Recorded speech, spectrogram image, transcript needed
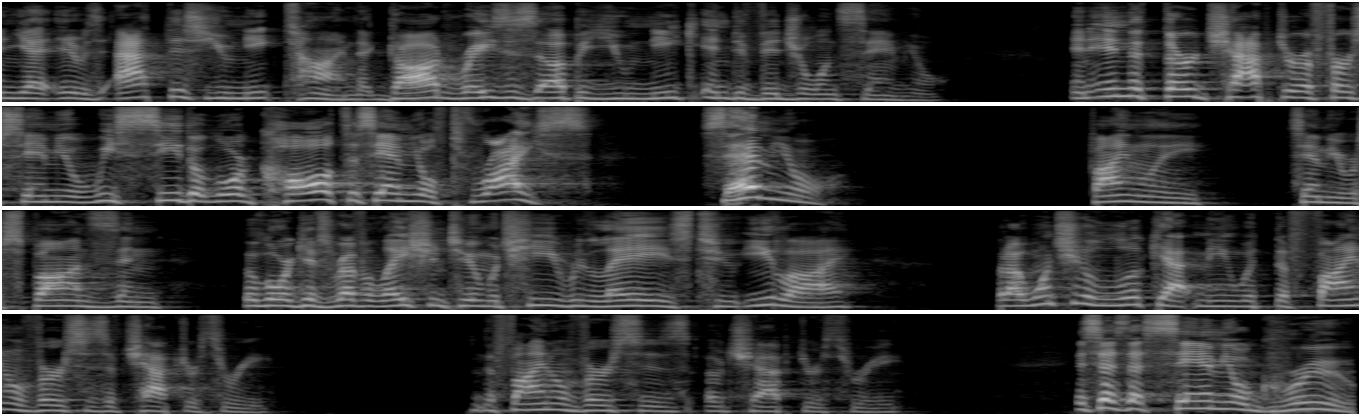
And yet, it was at this unique time that God raises up a unique individual in Samuel. And in the third chapter of 1 Samuel, we see the Lord call to Samuel thrice Samuel. Finally, Samuel responds, and the Lord gives revelation to him, which he relays to Eli. But I want you to look at me with the final verses of chapter 3. The final verses of chapter 3. It says that Samuel grew,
